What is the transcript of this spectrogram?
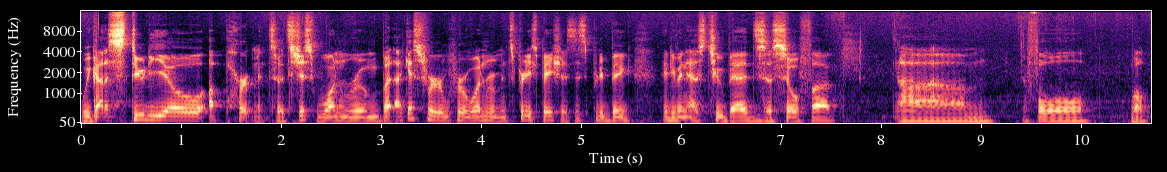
we got a studio apartment, so it's just one room, but I guess for, for one room, it's pretty spacious. It's pretty big. It even has two beds, a sofa, um, a full, well,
